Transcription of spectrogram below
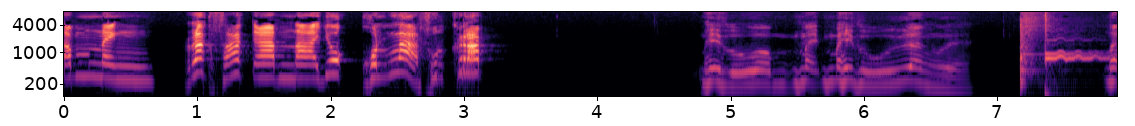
ตำแหน่งรักษาการนายกคนล่าสุดครับ ไม่รู้ไม่ไม่รู้เรื่องเลย ไม่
